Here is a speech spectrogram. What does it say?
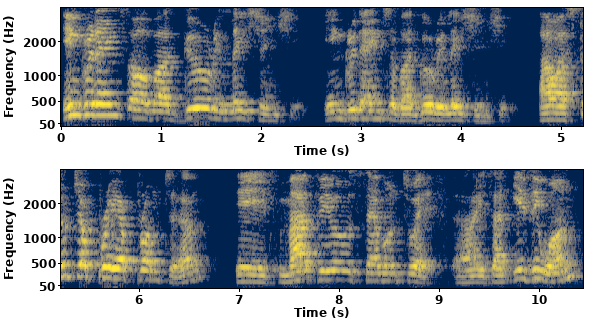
Ingredients of a good relationship. Ingredients of a good relationship. Our scripture prayer prompter is Matthew 7 12. Uh, it's an easy one.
